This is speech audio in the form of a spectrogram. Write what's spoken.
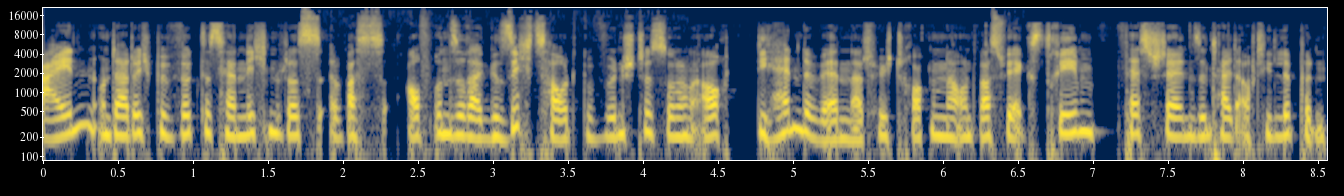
ein und dadurch bewirkt es ja nicht nur das, was auf unserer Gesichtshaut gewünscht ist, sondern auch die Hände werden natürlich trockener und was wir extrem feststellen, sind halt auch die Lippen.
